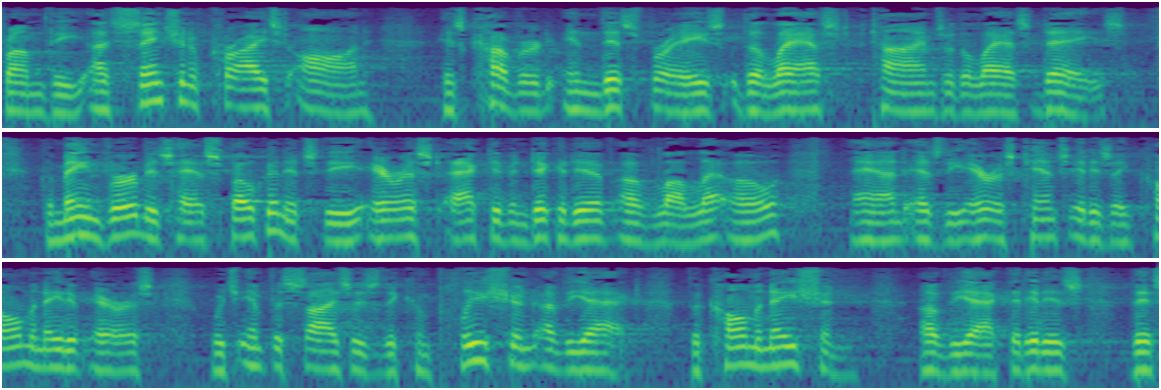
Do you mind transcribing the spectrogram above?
from the ascension of Christ on is covered in this phrase, the last times or the last days. The main verb is has spoken. It's the aorist active indicative of laleo. And as the aorist tense, it is a culminative aorist which emphasizes the completion of the act, the culmination of the act, that it is, this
